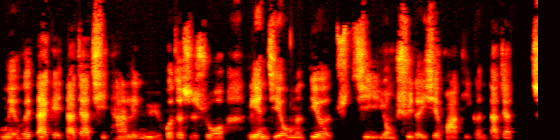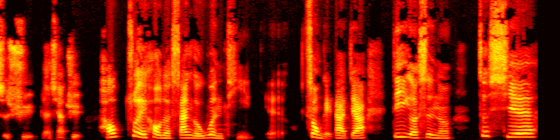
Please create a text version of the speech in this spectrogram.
我们也会带给大家其他领域，或者是说连接我们第二季永续的一些话题，跟大家持续聊下去。好，最后的三个问题也送给大家。第一个是呢，这些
